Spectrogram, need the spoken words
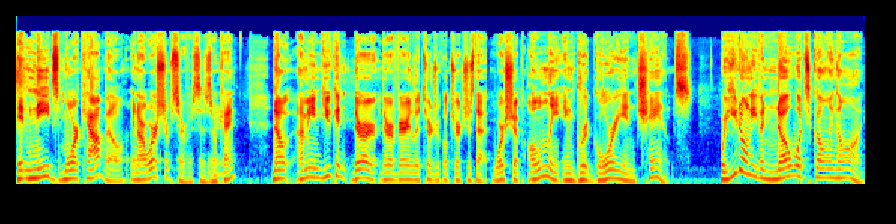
It needs more cowbell in our worship services, okay? No, I mean you can there are there are very liturgical churches that worship only in Gregorian chants where you don't even know what's going on,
